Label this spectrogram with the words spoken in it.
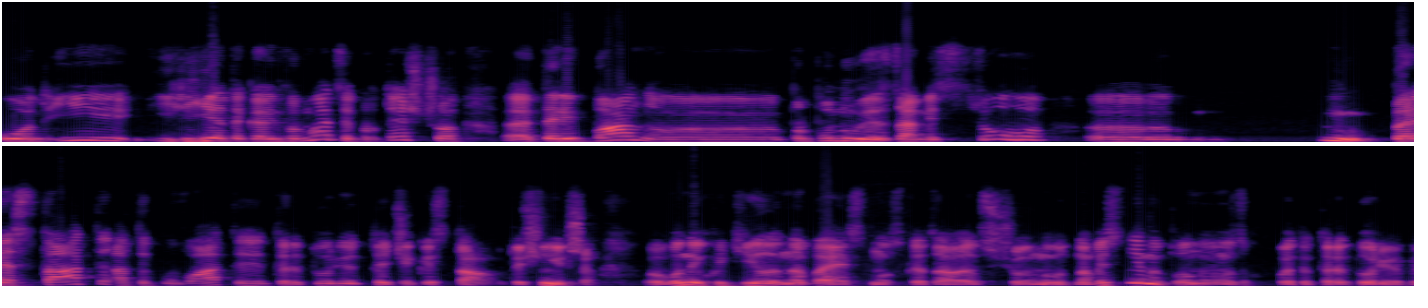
От і, є така інформація про те, що е, Талібан е, пропонує замість цього. Е, перестати атакувати територію Таджикистану. Точніше, вони хотіли на весну, сказали, що ну навесні ми плануємо захопити територію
